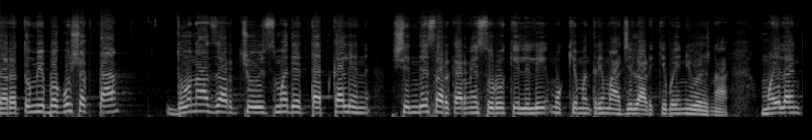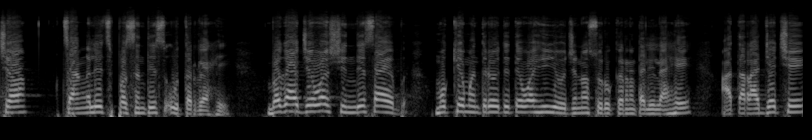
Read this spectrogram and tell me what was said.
तर तुम्ही बघू शकता दोन हजार चोवीसमध्ये तत्कालीन शिंदे सरकारने सुरू केलेली मुख्यमंत्री माझी लाडकी बहीण योजना. महिलांच्या चांगलीच पसंतीस उतरली आहे. बघा जेव्हा शिंदे साहेब मुख्यमंत्री होते तेव्हा ही योजना सुरू करण्यात आलेली आहे. आता राज्याचे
